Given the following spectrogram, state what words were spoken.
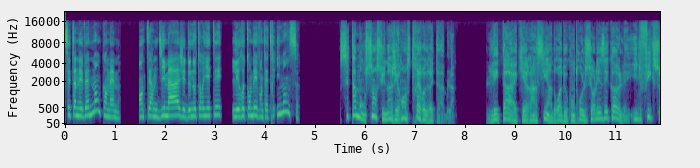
C'est un événement quand même. En termes d'image et de notoriété, les retombées vont être immenses. C'est à mon sens une ingérence très regrettable. L'État acquiert ainsi un droit de contrôle sur les écoles. Il fixe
